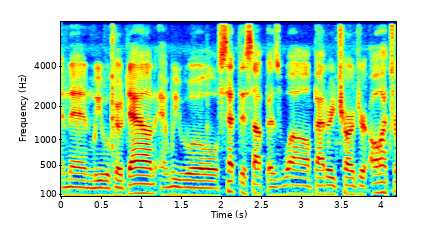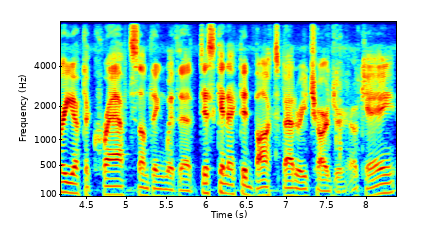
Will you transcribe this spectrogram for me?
and then we will go down and we will set this up as well. Battery charger. Oh that's right you have to craft something with it. Disconnected box battery charger okay?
